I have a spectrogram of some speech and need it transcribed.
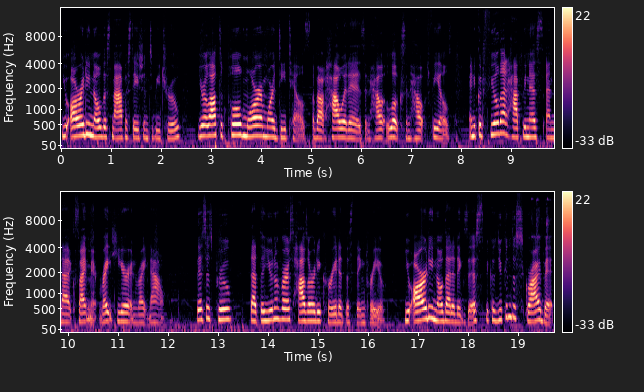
You already know this manifestation to be true. You're allowed to pull more and more details about how it is and how it looks and how it feels. And you could feel that happiness and that excitement right here and right now. This is proof that the universe has already created this thing for you. You already know that it exists because you can describe it.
